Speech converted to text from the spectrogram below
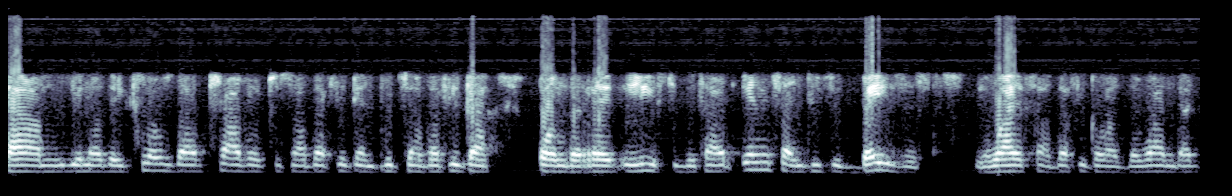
um, you know, they closed out travel to South Africa and put South Africa on the red list without any scientific basis why South Africa was the one that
